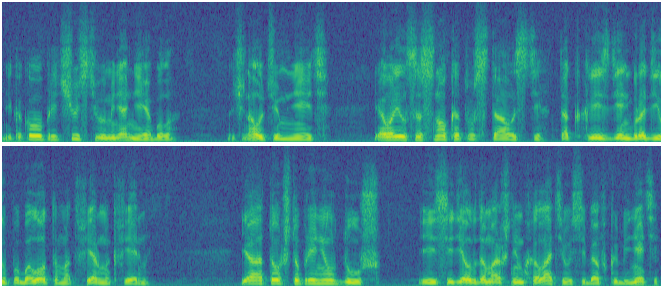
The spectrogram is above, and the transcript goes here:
никакого предчувствия у меня не было. Начинало темнеть. Я валился с ног от усталости, так как весь день бродил по болотам от фермы к ферме. Я только что принял душ и сидел в домашнем халате у себя в кабинете,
